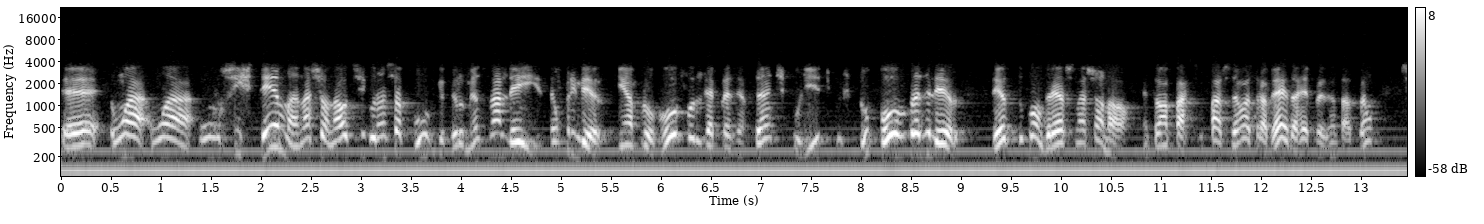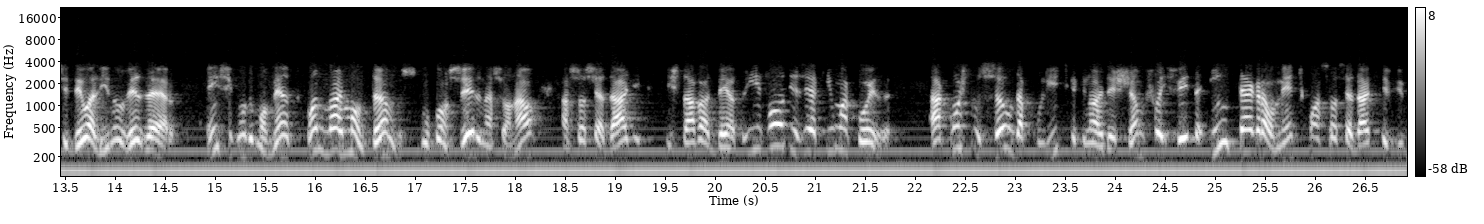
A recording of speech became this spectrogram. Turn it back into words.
é, uma, uma, um sistema nacional de segurança pública, pelo menos na lei. Então, primeiro, quem aprovou foram os representantes políticos do povo brasileiro, dentro do Congresso Nacional. Então, a participação, através da representação, se deu ali no V0. Em segundo momento, quando nós montamos o Conselho Nacional, a sociedade estava dentro. E vou dizer aqui uma coisa: a construção da política que nós deixamos foi feita integralmente com a sociedade civil.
